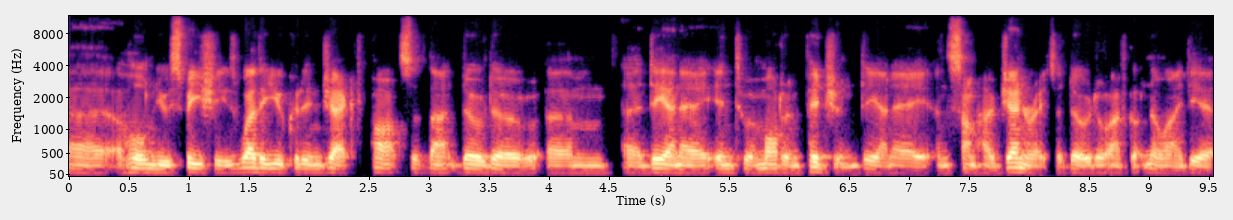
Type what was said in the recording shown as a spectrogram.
uh, a whole new species, whether you could inject parts of that dodo um, uh, DNA into a modern pigeon DNA and somehow generate a dodo, I've got no idea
